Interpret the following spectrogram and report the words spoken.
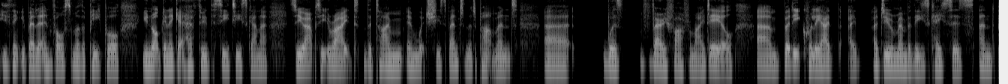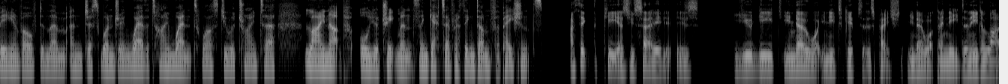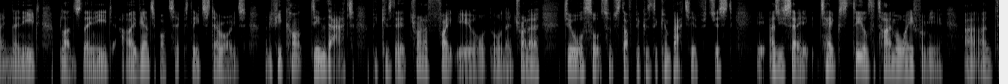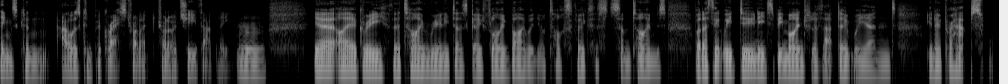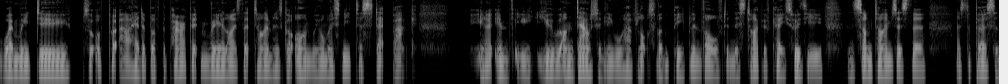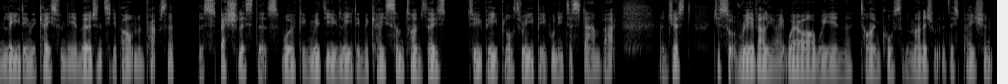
you think you better involve some other people. You're not going to get her through the CT scanner. So you're absolutely right. The time in which she spent in the department uh, was very far from ideal. Um, but equally, I, I I do remember these cases and being involved in them and just wondering where the time went whilst you were trying to line up all your treatments and get everything done for patients. I think the key, as you say, is you need you know what you need to give to this patient you know what they need they need a line they need bloods they need iv antibiotics they need steroids but if you can't do that because they're trying to fight you or, or they're trying to do all sorts of stuff because they're combative just as you say it takes steals the time away from you uh, and things can hours can progress trying to trying to achieve that mm. Yeah, I agree. The time really does go flying by when you're task focused sometimes. But I think we do need to be mindful of that, don't we? And, you know, perhaps when we do sort of put our head above the parapet and realize that time has got on, we almost need to step back. You know, in, you, you undoubtedly will have lots of other people involved in this type of case with you, and sometimes as the as the person leading the case from the emergency department, and perhaps the the specialist that's working with you leading the case, sometimes those two people or three people need to stand back and just just sort of reevaluate. Where are we in the time course of the management of this patient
